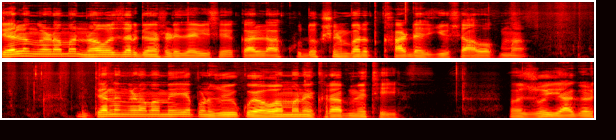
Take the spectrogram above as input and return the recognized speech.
તેલંગાણામાં નવ હજાર ગાંસડી જ આવી છે. કાલે આખું દક્ષિણ ભારત ખાડે જ ગયું છે આવકમાં. તેલંગાણામાં મેં એ પણ જોયું, કોઈ હવામાન ખરાબ નથી. હવે જોઈએ આગળ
